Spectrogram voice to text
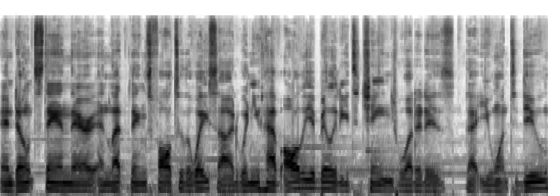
and don't stand there and let things fall to the wayside when you have all the ability to change what it is that you want to do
